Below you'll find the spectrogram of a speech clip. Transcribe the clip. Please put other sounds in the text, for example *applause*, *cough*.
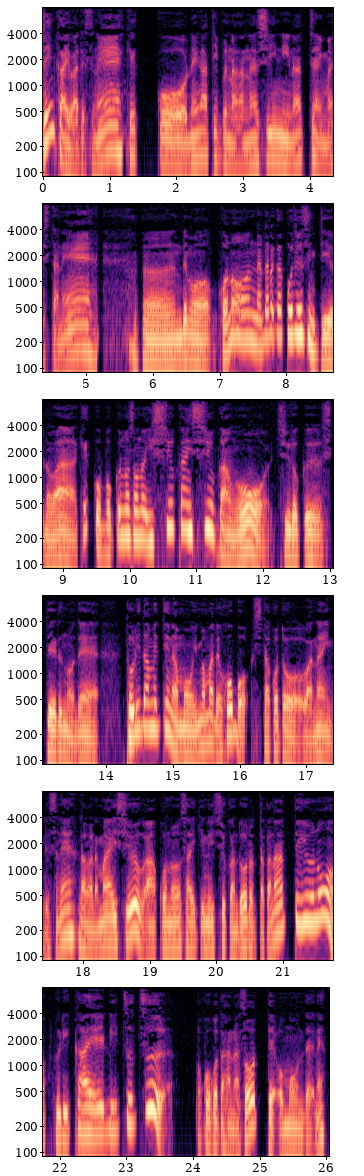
前回はですね、結構ネガティブな話になっちゃいましたね。うん、でも、このなだらか向上心っていうのは、結構僕のその一週間一週間を収録しているので、取りだめっていうのはもう今までほぼしたことはないんですね。だから毎週、あ、この最近の一週間どうだったかなっていうのを振り返りつつ、ここと話そうって思うんだよね。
